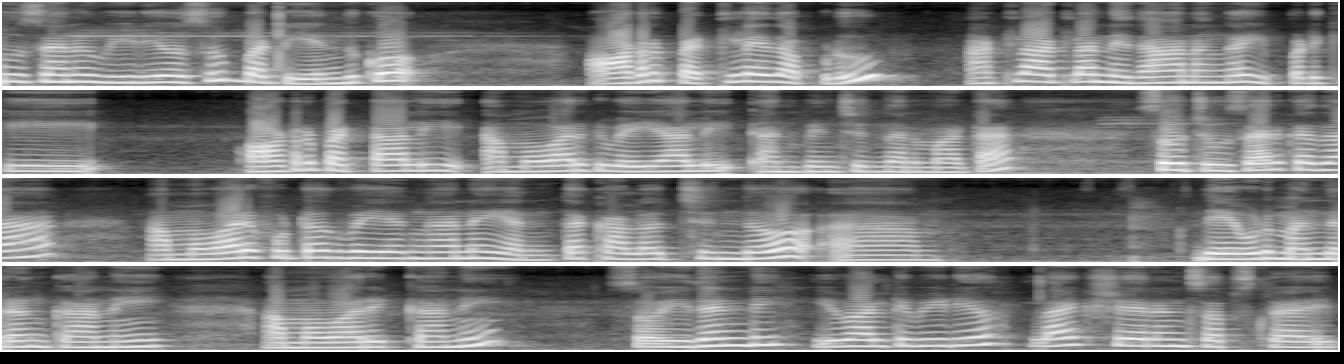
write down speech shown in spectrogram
చూశాను వీడియోస్ బట్ ఎందుకో ఆర్డర్ పెట్టలేదు అప్పుడు. అట్లా అట్లా నిదానంగా ఇప్పటికీ ఆర్డర్ పెట్టాలి అమ్మవారికి వేయాలి అనిపించింది అనమాట సో చూసారు కదా అమ్మవారి ఫోటోకి వేయంగానే ఎంత కళ వచ్చిందో దేవుడి మందిరం కానీ అమ్మవారికి కానీ. సో ఇదండి ఇవాళ video. Like share and subscribe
